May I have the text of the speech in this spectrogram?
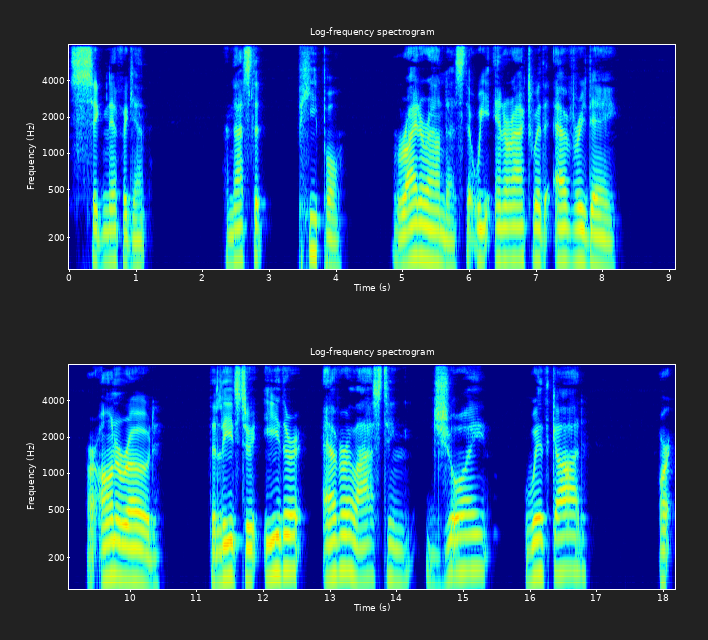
significant. And that's that people right around us that we interact with every day are on a road that leads to either everlasting joy with God or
